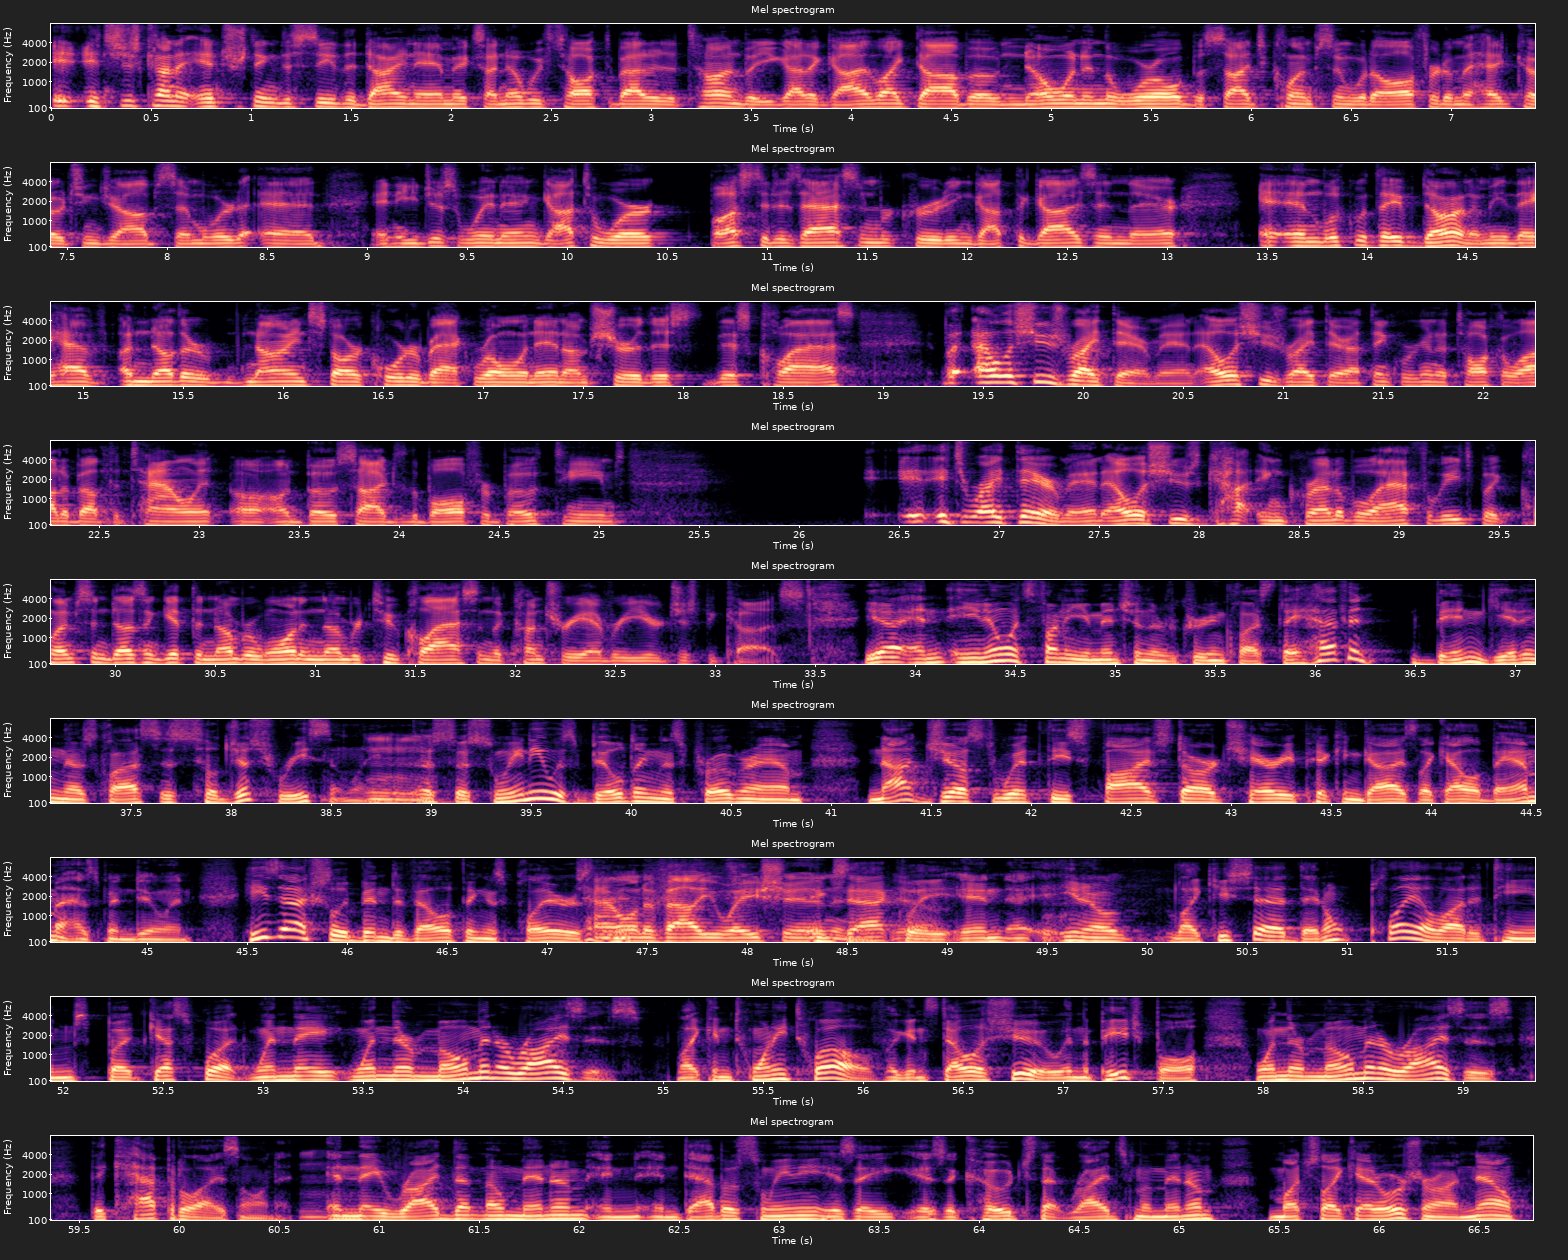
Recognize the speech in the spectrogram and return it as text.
it, it's just kind of interesting to see the dynamics. I know we've talked about it a ton, but you got a guy like Dabo. No one in the world besides Clemson would have offered him a head coaching job similar to Ed, and he just went in, got to work, busted his ass in recruiting, got the guys in there, and, look what they've done. I mean, they have another nine-star quarterback rolling in. I'm sure this this class. But LSU's right there, man. LSU's right there. I think we're going to talk a lot about the talent uh, on both sides of the ball for both teams it's right there, man. LSU's got incredible athletes, but Clemson doesn't get the number one and number two class in the country every year just because. Yeah, and, and you know what's funny? You mentioned the recruiting class. They haven't been getting those classes till just recently. Mm. So Swinney was building this program not just with these five star cherry picking guys like Alabama has been doing. He's actually been developing his players. Talent evaluation. Exactly, and, yeah. and uh, you know, like you said, they don't play a lot of teams, but guess what? When they when their moment arises like in 2012 against LSU in the Peach Bowl, when their moment arises, they capitalize on it mm -hmm. and they ride that momentum. And, and Dabo Swinney is a is a coach that rides momentum, much like Ed Orgeron. Now,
